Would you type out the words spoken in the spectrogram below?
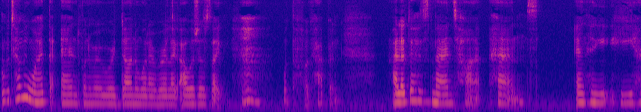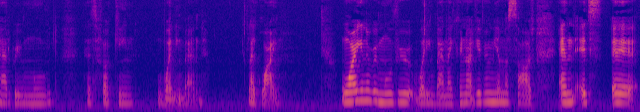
Well, tell me why at the end when we were done or whatever, like I was just like, what the fuck happened? I looked at his man's ha- hands, and he he had removed his fucking wedding band. Like, why? Why are you gonna remove your wedding band? Like, you're not giving me a massage, and it's it.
